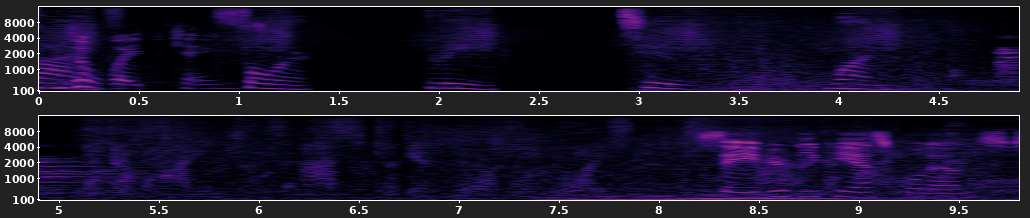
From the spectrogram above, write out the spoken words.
Five, the Wipe King. four, three, two, one. Your DPS cooldowns.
